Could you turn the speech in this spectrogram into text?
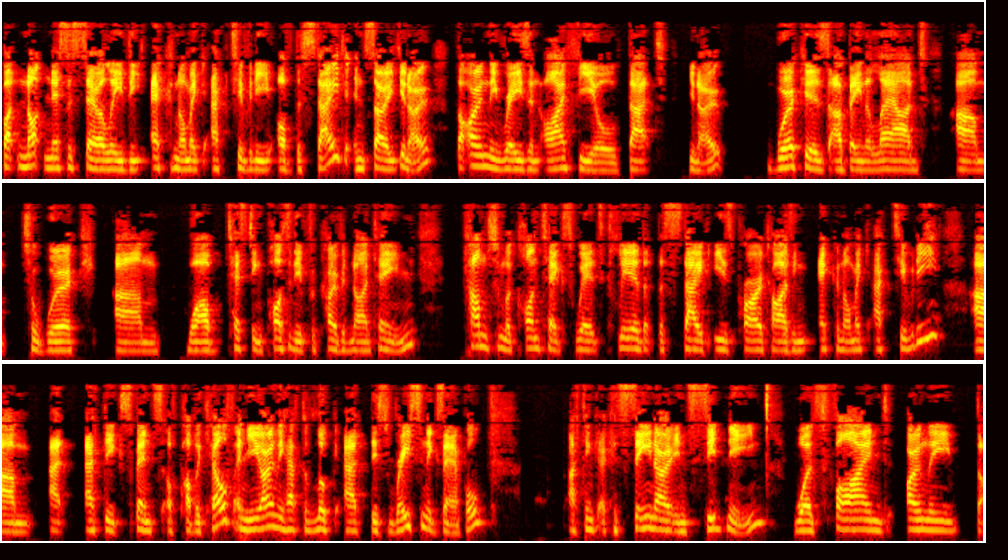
but not necessarily the economic activity of the state. And so, you know, the only reason I feel that, you know, workers are being allowed um, to work um, while testing positive for COVID-19 comes from a context where it's clear that the state is prioritizing economic activity um, at, at the expense of public health. And you only have to look at this recent example. I think a casino in Sydney was fined only the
